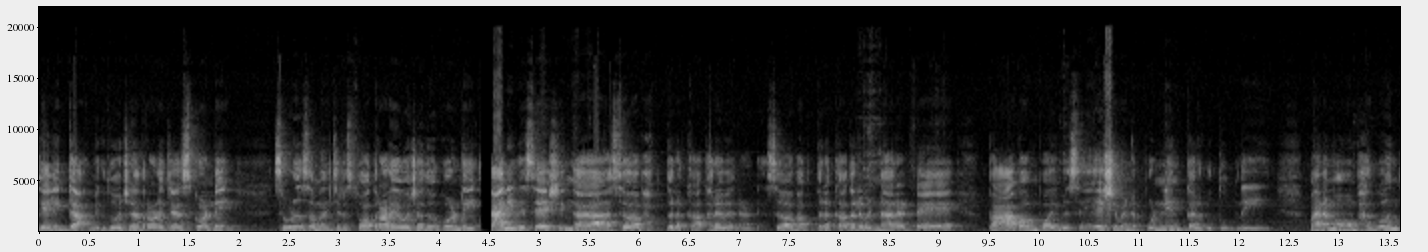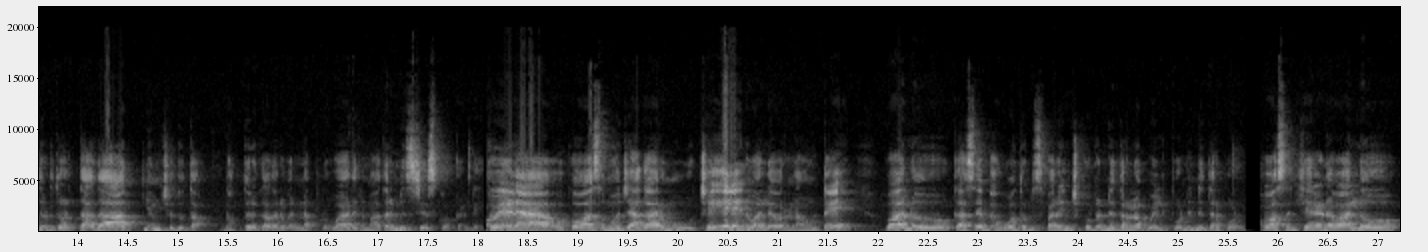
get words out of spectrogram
తేలిగ్గా మీకు తోచినంత కూడా చేసుకోండి. శివుడికి సంబంధించిన స్తోత్రాలు ఏవో చదువుకోండి. కానీ విశేషంగా శివభక్తుల కథలు వినండి. శివభక్తుల కథలు విన్నారంటే పాపం పోయి విశేషమైన పుణ్యం కలుగుతుంది. మనము భగవంతుడితో తదాత్మ్యం చెందుతాం భక్తుల కథలు విన్నప్పుడు. వాటిని మాత్రం మిస్ చేసుకోకండి. ఒకవేళ ఉపవాసము జాగారము చేయలేని వాళ్ళు ఎవరైనా ఉంటే వాళ్ళు కాసేపు భగవంతుడిని స్మరించుకుంటూ నిద్రలోకి వెళ్ళిపోండి నిద్రపోండి. ఉపవాసం చేయలేని వాళ్ళు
